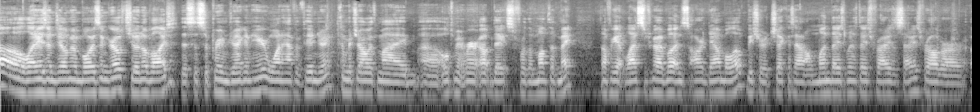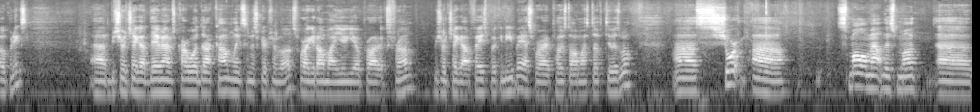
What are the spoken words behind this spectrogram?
Oh, ladies and gentlemen, boys and girls, children of all ages, this is Supreme Dragon here, one half of Hidden Dragon, coming at y'all with my uh, Ultimate Rare updates for the month of May. Don't forget, like, subscribe buttons are down below. Be sure to check us out on Mondays, Wednesdays, Fridays, and Saturdays for all of our openings. Uh, be sure to check out DaveAdamsCardWorld.com, links in the description below. That's where I get all my Yu-Gi-Oh! products from. Be sure to check out Facebook and eBay, that's where I post all my stuff too as well. Uh, short, uh, small amount this month. Uh,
